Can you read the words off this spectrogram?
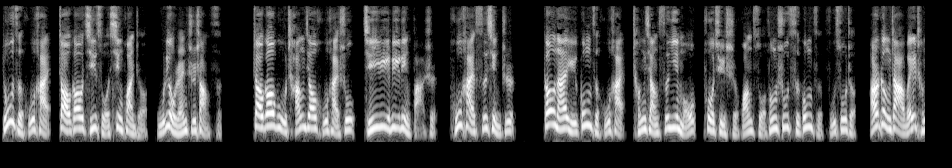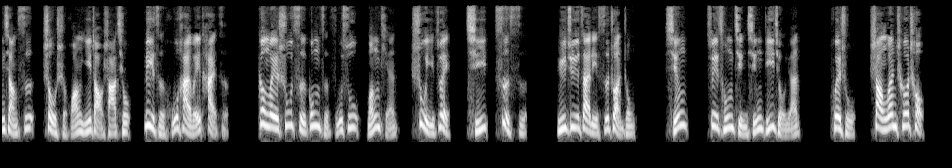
独子胡亥、赵高及所幸患者五六人之上死。赵高故常交胡亥书，及欲律令法事。胡亥私信之。高乃与公子胡亥、丞相司阴谋，破去始皇所封书赐公子扶苏者，而更诈为丞相司，受始皇遗诏沙丘，立子胡亥为太子。更为书赐公子扶苏蒙恬，数以罪，其赐死。余居在李斯传中。行，遂从锦行抵九原。会蜀上温车臭。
